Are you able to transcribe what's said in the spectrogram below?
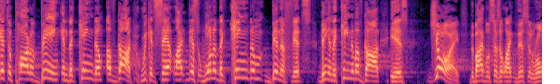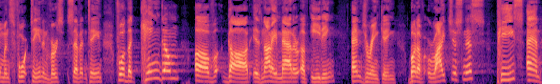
It's a part of being in the kingdom of God. We can say it like this. One of the kingdom benefits being in the kingdom of God is joy. The Bible says it like this in Romans 14 and verse 17. For the kingdom of God is not a matter of eating and drinking, but of righteousness, peace, and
